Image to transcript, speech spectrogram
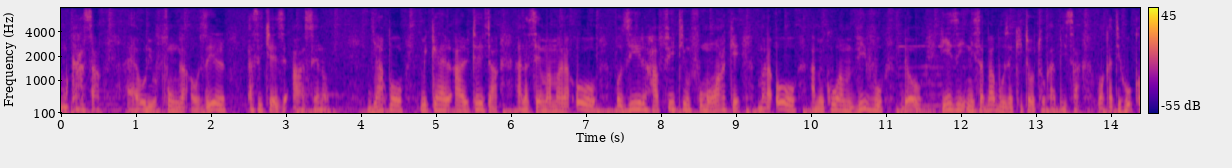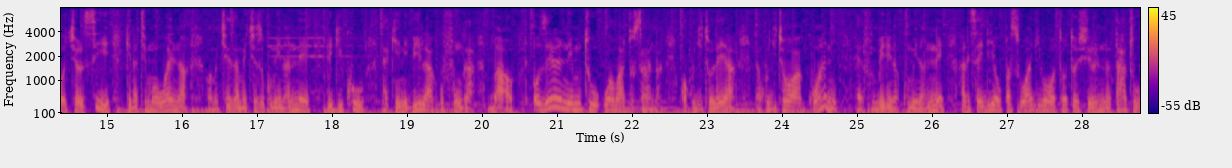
mkasa uh, uliofunga Ozil asicheze Arsenal japo Mikel Arteta anasema mara o Ozil hafiti mfumo wake, mara o amekuwa mvivu do. Hizi ni sababu za kitoto kabisa. Wakati huko Chelsea kina Timo Werner wamecheza michezo 14 ligi kuu, lakini bila kufunga bao. Ozil ni mtu wa watu sana kwa kujitolea na kujitoa, kwani 2014 alisaidia upasuaji wa watoto 23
